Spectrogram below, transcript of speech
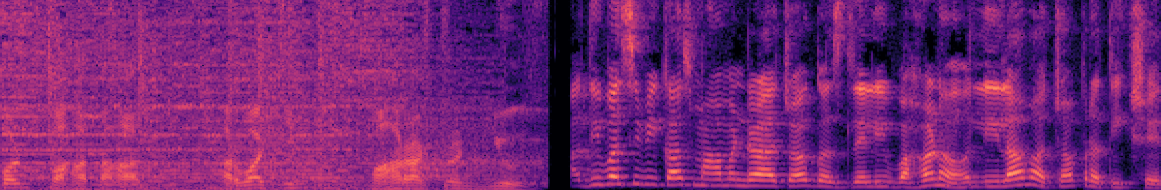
आपण पाहत आहात अर्वाची महाराष्ट्र न्यूज. आदिवासी विकास महामंडळाच्या गजलेली वाहनं लिलावाच्या प्रतीक्षेत.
